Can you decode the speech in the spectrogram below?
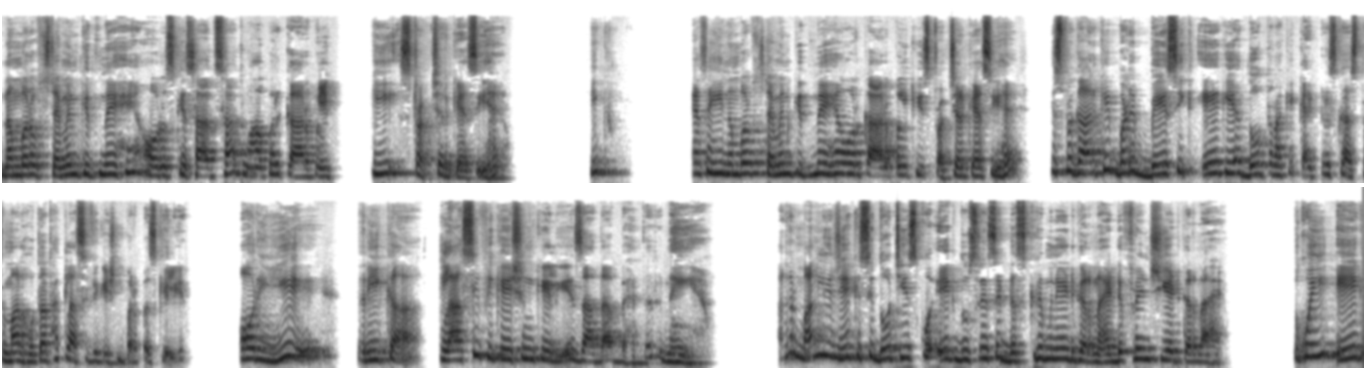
नंबर ऑफ़ स्टेमिन कितने हैं और उसके साथ साथ वहाँ पर कार्पल की स्ट्रक्चर कैसी है? ठीक? ऐसे ही नंबर ऑफ़ स्टेमिन कितने हैं और कार्पल की स्ट्रक्चर कैसी है? इस प्रकार के बड़े बेसिक एक या दो तरह के कैरेक्टर्स का इस्तेमाल होता था क्लासिफिकेशन पर्पज के लिए। और ये तरीका क्लासिफिकेशन के लिए ज़्यादा बेहतर नहीं है। अगर मान लीजिए किसी दो चीज़ को एक दूसरे से डिस्क्रिमिनेट करना है, डिफ्रेंशिएट करना है तो कोई एक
